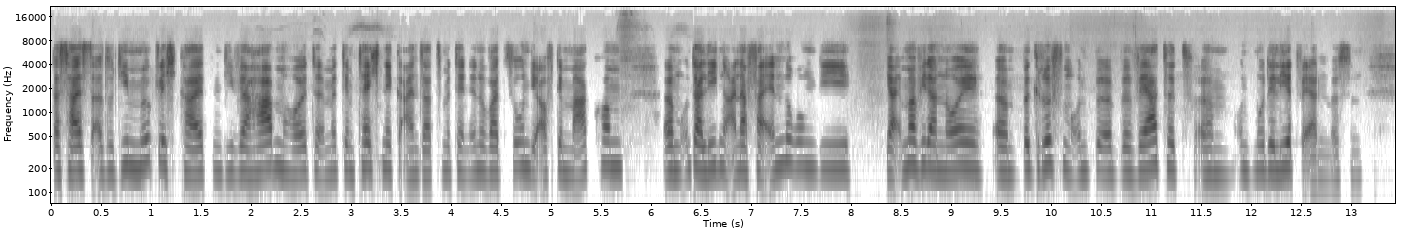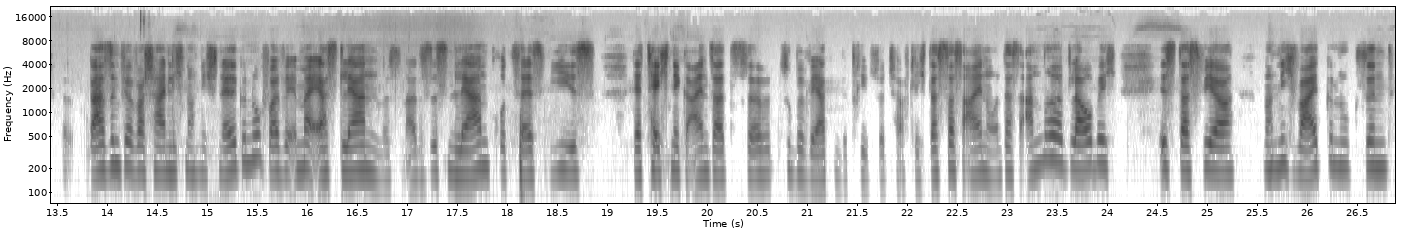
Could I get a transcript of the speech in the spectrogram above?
Das heißt also, die Möglichkeiten, die wir haben heute mit dem Technikeinsatz, mit den Innovationen, die auf den Markt kommen, ähm, unterliegen einer Veränderung, die ja immer wieder neu äh, begriffen und be bewertet ähm, und modelliert werden müssen. Da sind wir wahrscheinlich noch nicht schnell genug, weil wir immer erst lernen müssen. Also es ist ein Lernprozess, wie ist der Technikeinsatz äh, zu bewerten betriebswirtschaftlich. Das ist das eine. Und das andere, glaube ich, ist, dass wir noch nicht weit genug sind,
